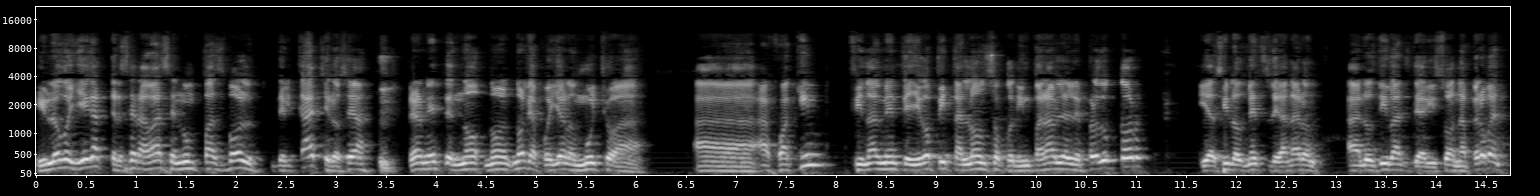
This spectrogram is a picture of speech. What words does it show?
y luego llega tercera base en un passball del catcher. O sea, realmente no, no, no le apoyaron mucho a, a Joaquín Finalmente llegó Pete Alonso con imparable el productor y así los Mets le ganaron a los d de Arizona. Pero bueno,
